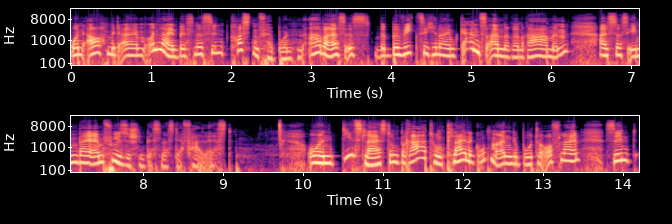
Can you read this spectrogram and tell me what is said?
und auch mit einem Online-Business sind Kosten verbunden, aber es ist, bewegt sich in einem ganz anderen Rahmen, als das eben bei einem physischen Business der Fall ist. Und Dienstleistung, Beratung, kleine Gruppenangebote offline sind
